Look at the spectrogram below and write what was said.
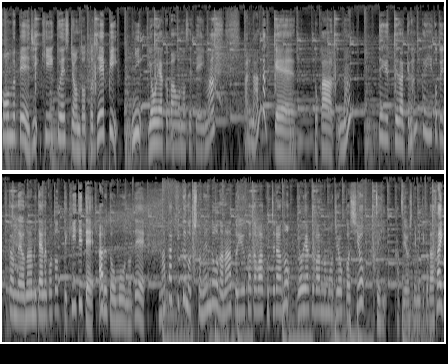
ホームページ keyquestion.jp に要約版を載せています。あれなんだっけ？とかなんて言ってたっけ？なんかいいこと言ってたんだよなみたいなことって聞いててあると思うのでまた聞くのちょっと面倒だなという方はこちらの要約版の文字起こしをぜひ活用してみてください。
